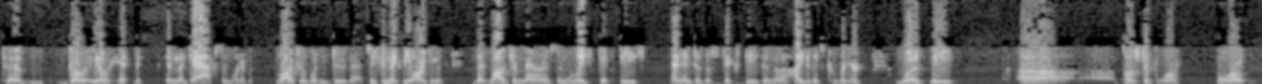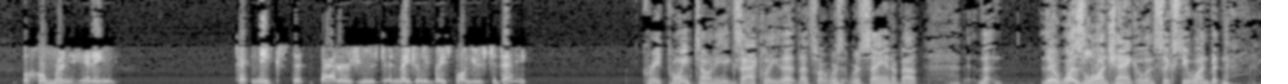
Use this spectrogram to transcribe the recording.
to go, you know, hit the, in the gaps and whatever. Roger wouldn't do that. So you can make the argument that Roger Maris in the late 50s and into the 60s in the height of his career was the, uh, poster boy for the home run hitting techniques that batters used in Major League Baseball use today. Great point, Tony. Exactly. That, that's what we're we're saying about there was launch angle in 61, but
